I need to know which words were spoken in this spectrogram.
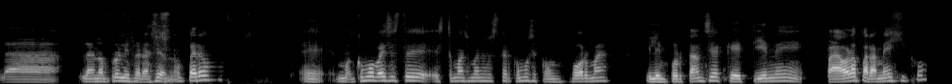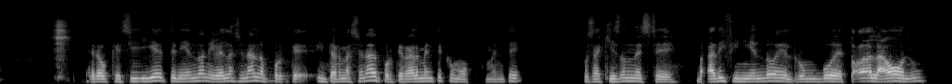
la, la, no proliferación, ¿no? Pero, eh, ¿cómo ves este, esto más o menos, Oscar? ¿Cómo se conforma y la importancia que tiene para ahora para México, pero que sigue teniendo a nivel nacional, no porque internacional, porque realmente, como comenté, pues aquí es donde se va definiendo el rumbo de toda la ONU,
